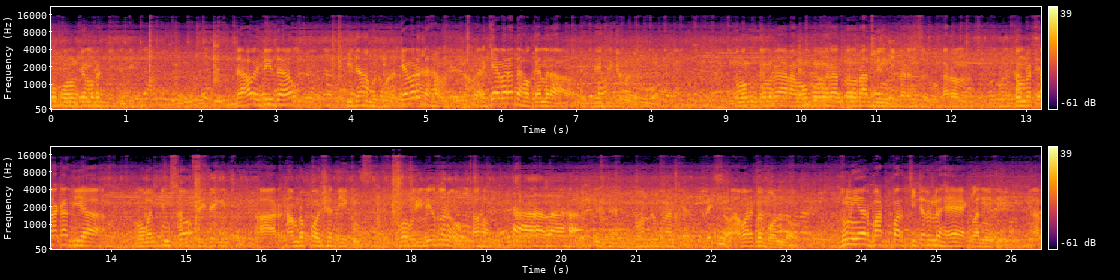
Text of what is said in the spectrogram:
তোমাকে ফোন ক্যামেরা দেখাও এদিকে দেখাও। কি দেখাবো তোমার? ক্যামেরা দেখাও। আরে ক্যামেরা দেখাও ক্যামেরা। তোমাকে ক্যামেরা আর আমার ক্যামেরা তো রাত দিন ডিফারেন্স হইব কারণ তোমরা টাকা দিয়া মোবাইল কিনছো আর আমরা পয়সা দিয়ে কিনছি। ভিডিও করো? বন্ধ করে দেখছ আমার কই বন্ড দুনিয়ার বাটপার চিটার হলো হ্যাঁ একলা নিজে। আর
